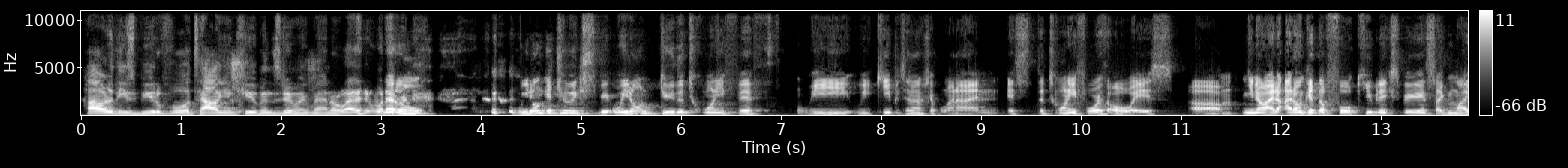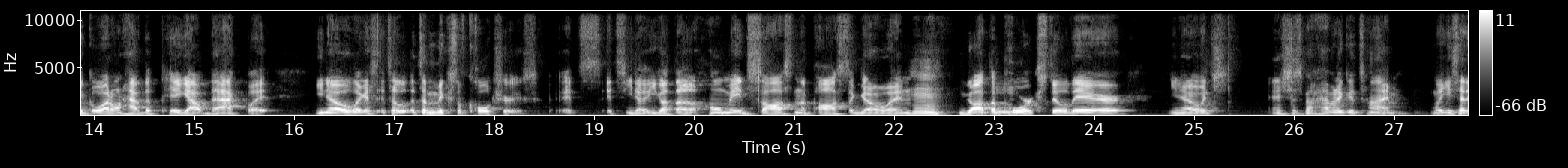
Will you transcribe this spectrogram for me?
how are these beautiful Italian Cubans doing, man? Or what- whatever. We don't, get to experience. We don't do the 25th. We we keep it to Noche Buena, and it's the 24th always. Um, you know, I, I don't get the full Cuban experience like Michael. I don't have the pig out back, but you know, like it's, it's a it's a mix of cultures. It's it's you know, you got the homemade sauce and the pasta going. Mm. You got the Mm. pork still there. You know, it's and it's just about having a good time. Like you said,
